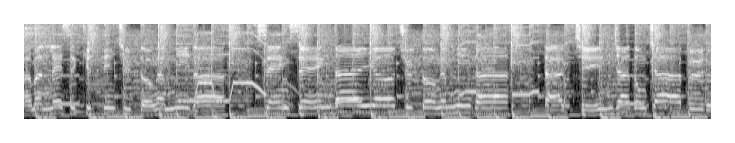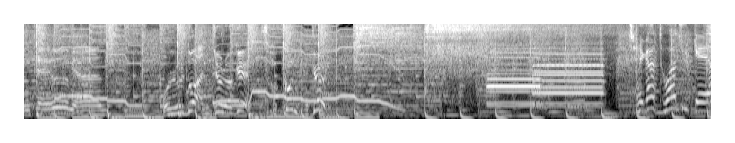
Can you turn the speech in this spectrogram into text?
용감한 레스큐팀 출동합니다. 쌩쌩 달려 출동합니다. 닥친 자동차 불응 태우면 오늘도 안전하게 사건 해결. 제가 도와줄게요.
